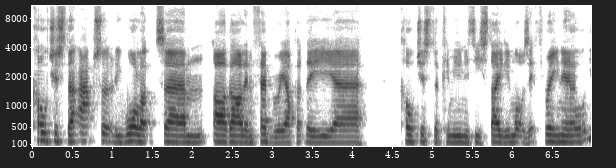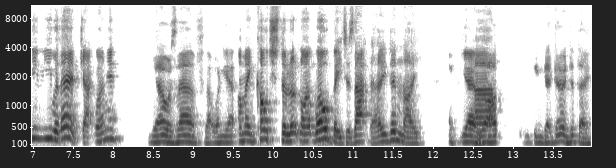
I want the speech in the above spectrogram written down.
Colchester absolutely walloped um, Argyle in February up at the uh, Colchester Community Stadium. What was it, 3 0? You, you were there, Jak, weren't you? Yeah, I was there for that one, yeah. I mean, Colchester looked like well beaters that day, didn't they? Yeah, well, um, didn't get going, did they?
